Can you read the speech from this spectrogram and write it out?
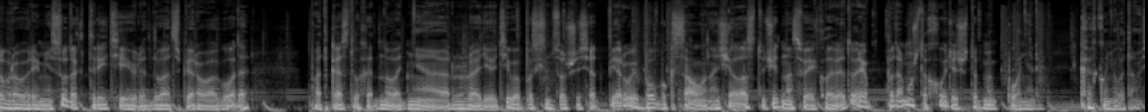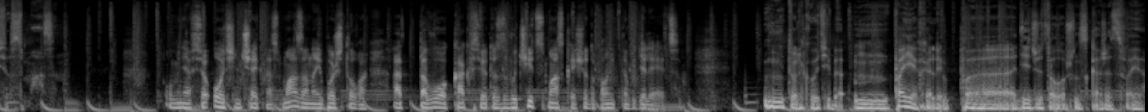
Доброго времени суток, 3 июля 2021 года. Подкаст выходного дня радио Ти, выпуск 761. Бобук с самого начала стучит на своей клавиатуре, потому что хочет, чтобы мы поняли, как у него там все смазано. У меня все очень тщательно смазано, и больше того, от того, как все это звучит, смазка еще дополнительно выделяется. Не только у тебя. Поехали. По DigitalOcean скажет свое.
